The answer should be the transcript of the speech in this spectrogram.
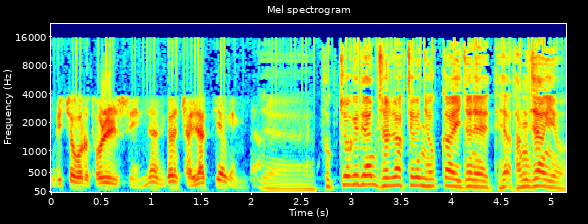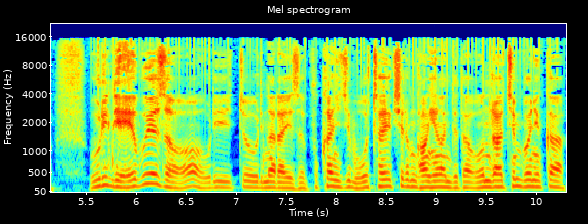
우리 쪽으로 돌릴 수 있는 그런 전략 지역입니다. 예, 북쪽에 대한 전략적인 효과 이전에 대- 당장이요. 우리 내부에서 우리 쪽 우리나라에서 북한이 지금 5차 핵실험 강행한 데다 오늘 아침 보니까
